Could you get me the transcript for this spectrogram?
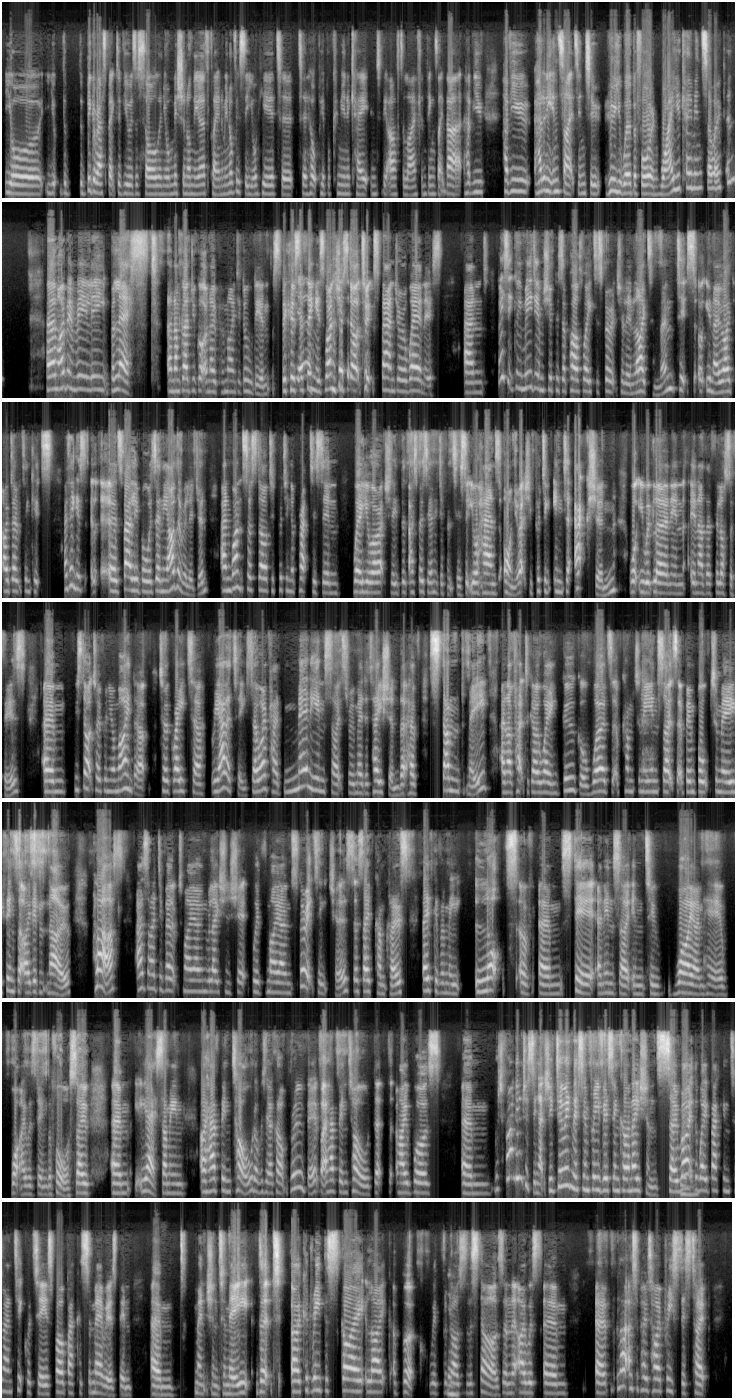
your, your the the bigger aspect of you as a soul and your mission on the earth plane i mean obviously you're here to to help people communicate into the afterlife and things like that have you have you had any insights into who you were before and why you came in so open um, I've been really blessed, and I'm glad you've got an open-minded audience because yeah. the thing is, once you start to expand your awareness, and basically, mediumship is a pathway to spiritual enlightenment. It's uh, you know, I I don't think it's I think it's uh, as valuable as any other religion. And once I started putting a practice in where you are actually, I suppose the only difference is that you're hands on, you're actually putting into action what you would learn in, in other philosophies. Um, you start to open your mind up to a greater reality. So I've had many insights through meditation that have stunned me, and I've had to go away and Google words that have come to me, insights that have been brought to me, things that I didn't know. Plus, as I developed my own relationship with my own spirit teachers, as they've come close, they've given me lots of um, steer and insight into why I'm here, what I was doing before. So, um, yes, I mean, I have been told, obviously, I can't prove it, but I have been told that I was, um, which I find interesting actually, doing this in previous incarnations. So, right mm. the way back into antiquity, as far back as Sumeria has been um, mentioned to me, that I could read the sky like a book with regards yeah. to the stars, and that I was, um, uh, like I suppose, high priestess type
